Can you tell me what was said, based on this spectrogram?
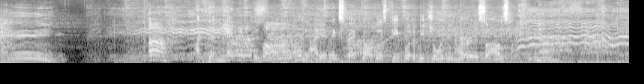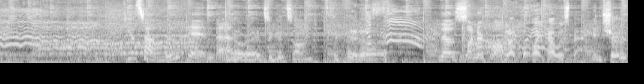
Dang. Oh, I couldn't help but to Beautiful. join in. I didn't expect all those people to be joining her, so I was like, you know. can't stop moving. I know, right? It's a good song. It's a good, uh, That was wonderful. I felt like I was back in church,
